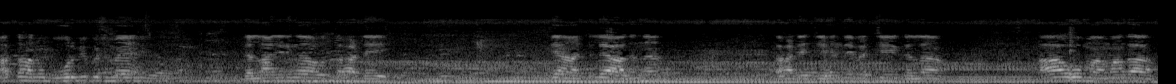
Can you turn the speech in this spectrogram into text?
ਆ ਤੁਹਾਨੂੰ ਹੋਰ ਵੀ ਕੁਝ ਮੈਂ ਗੱਲਾਂ ਜਿਹੜੀਆਂ ਉਹ ਤੁਹਾਡੇ ਧਿਆਨ ਚ ਲਿਆ ਦਿੰਦਾ ਤੁਹਾਡੇ ਜਿਹਨ ਦੇ ਵਿੱਚ ਇਹ ਗੱਲਾਂ, ਆ ਉਹ ਮਾਵਾਂ ਦਾ।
